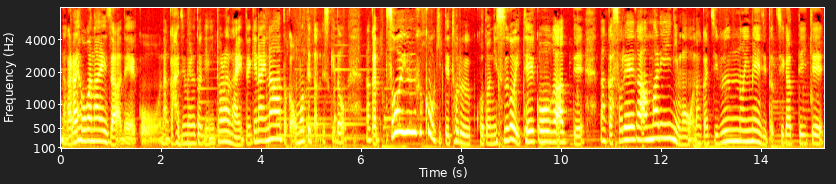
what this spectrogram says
うなんかライフオーガナイザーでこうなんか始める時に撮らないといけないなとか思ってたんですけどなんかそういう服を着て撮ることにすごい抵抗があってなんかそれがあんまりにもなんか自分のイメージと違っていて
